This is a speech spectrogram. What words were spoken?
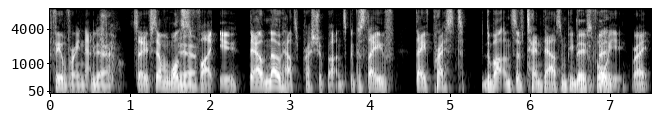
feel very natural. Yeah. So if someone wants Yeah. to fight you, they'll know how to press your buttons because they've, they've pressed the buttons of 10,000 people They've before you, right?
